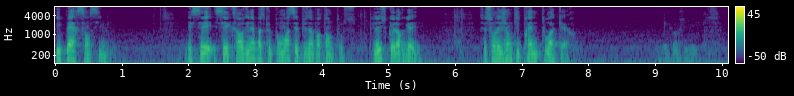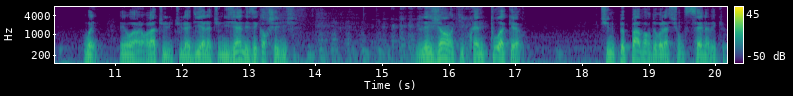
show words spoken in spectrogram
hypersensible. Et c'est extraordinaire parce que pour moi, c'est le plus important de tous, plus que l'orgueil. Ce sont les gens qui prennent tout à cœur. Vifs. Oui. Et alors là, tu, tu l'as dit à la tunisienne, les écorchés vifs. Les gens qui prennent tout à cœur, tu ne peux pas avoir de relation saine avec eux.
